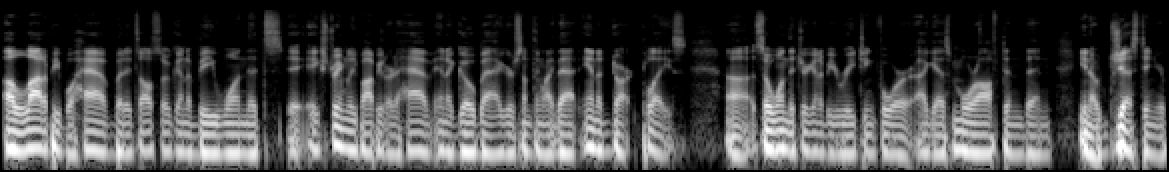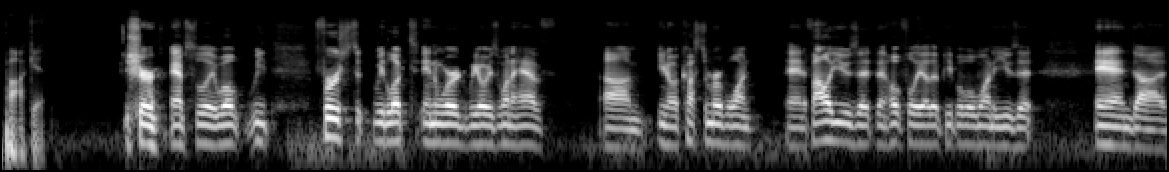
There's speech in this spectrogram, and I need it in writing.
a lot of people have, but it's also going to be one that's extremely popular to have in a go bag or something like that in a dark place. Uh, so one that you're going to be reaching for, I guess, more often than you know just in your pocket. Sure, absolutely. Well, we first we looked inward. We always want to have, um, you know, a customer of one, and if I'll use it, then hopefully other people will want to use it. And uh,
